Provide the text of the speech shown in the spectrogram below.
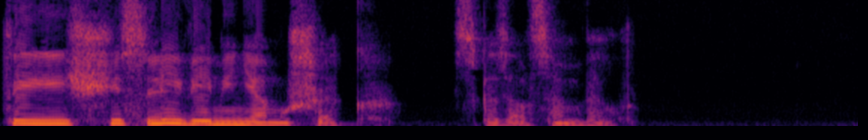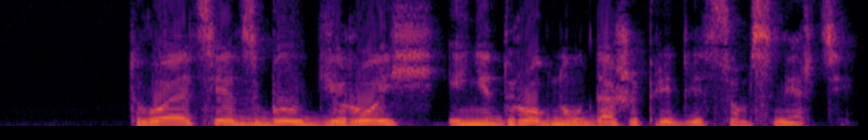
«Ты счастливее меня, Мушек», — сказал Самвел. Твой отец был герой и не дрогнул даже перед лицом смерти.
